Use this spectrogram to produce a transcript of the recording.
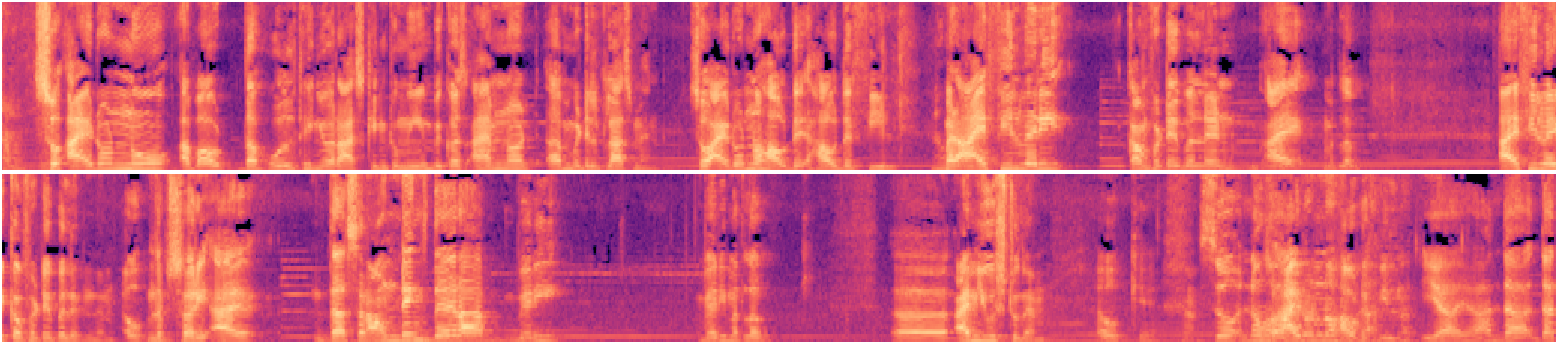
so I don't know about the whole thing you are asking to me because I am not a middle class man. So I don't know how they how they feel. No. But I feel very comfortable and I matlab, I feel very comfortable in them. Okay. Matlab, sorry, I the surroundings there are very very matlab, uh, I'm used to them. Okay. Yeah. So no, So I don't know how to feel. Na? Yeah, yeah. The the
